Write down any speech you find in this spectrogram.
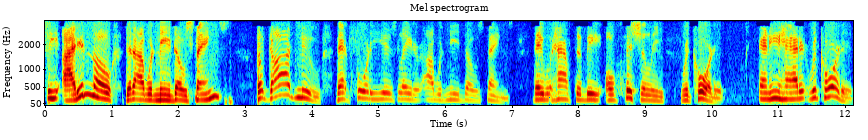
see, I didn't know that I would need those things. But God knew that 40 years later I would need those things. They would have to be officially recorded. And he had it recorded.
